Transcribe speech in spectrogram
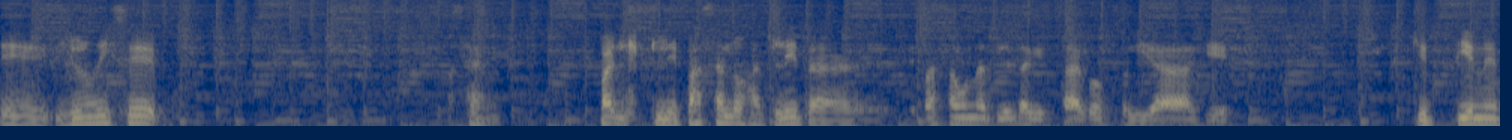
Eh, y uno dice, o sea, le pasa a los atletas, le pasa a un atleta que está consolidada, que, que tiene,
